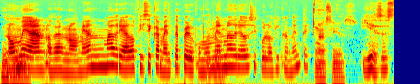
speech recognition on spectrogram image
no me han, o sea, no me han madreado físicamente, pero como me han madreado psicológicamente. Así es. Y eso es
